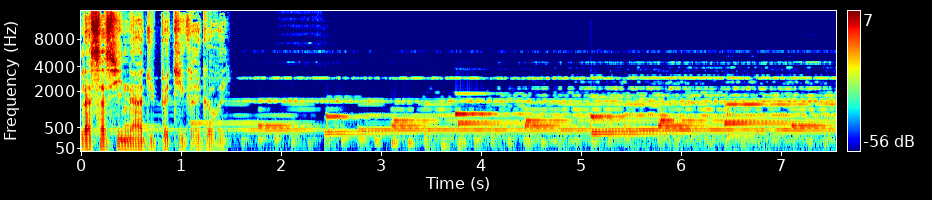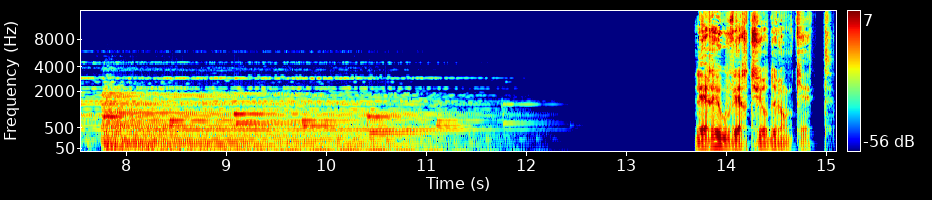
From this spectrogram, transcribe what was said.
l'assassinat du petit Grégory. Les réouvertures de l'enquête.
